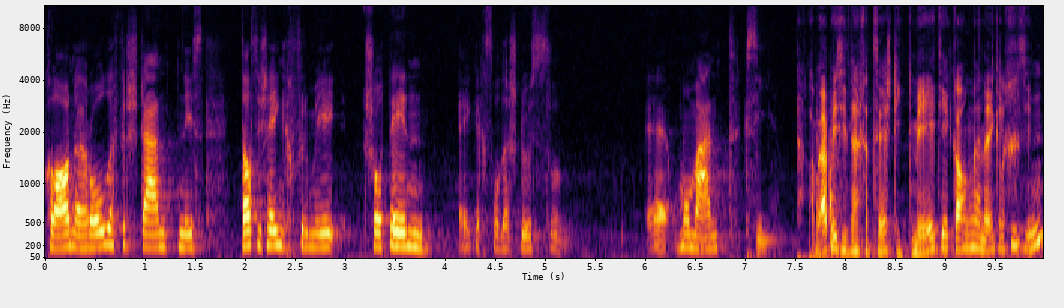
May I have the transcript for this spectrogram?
klaren Rollenverständnis, das ist eigentlich für mich schon dann eigentlich so der Schlüsselmoment äh, Aber eben, Sie sind zuerst in die Medien gegangen, eigentlich. Mhm. Sie haben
